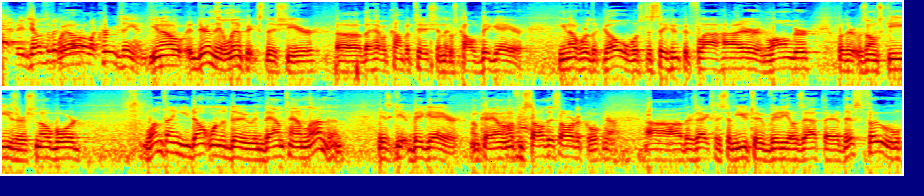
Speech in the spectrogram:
What's happening, Joseph, in Well- the world of cruise ins? You know, during the Olympics this year, uh, they have a competition that was called Big Air. You know, where the goal was to see who could fly higher and longer, whether it was on skis or a snowboard. One thing you don't want to do in downtown London is get big air. Okay, I don't know if you saw this article. No. Uh, there's actually some YouTube videos out there. This fool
